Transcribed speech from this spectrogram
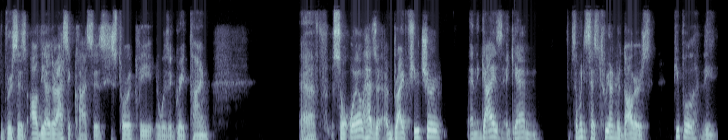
versus all the other asset classes. Historically, it was a great time. Uh, so oil has a, bright future. And guys, again, somebody says three hundred dollars. People, the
